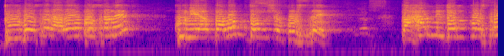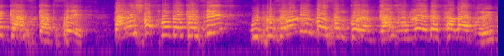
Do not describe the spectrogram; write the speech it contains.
দুই বছর, আড়াই বছরে কুনিয়া পালক ধ্বংস করছে। পাহাড় নিধন করছে, গাছ কাটছে। তারা স্বপ্ন দেখেছে, উপজেলা নির্বাচন করেন গাছ আমরা এটা ফেলায় হইব।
